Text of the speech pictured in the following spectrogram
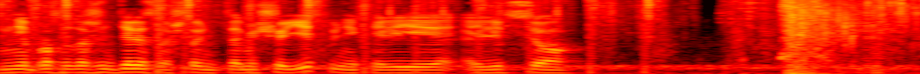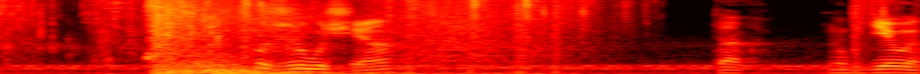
Мне просто даже интересно, что-нибудь там еще есть у них или, или все. Какой живущий, а? Так, ну где вы?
